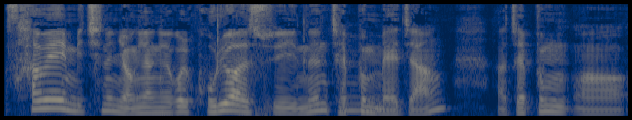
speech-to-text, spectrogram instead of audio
사회에 미치는 영향력을 고려할 수 있는 제품 음. 매장, 어, 제품 어,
